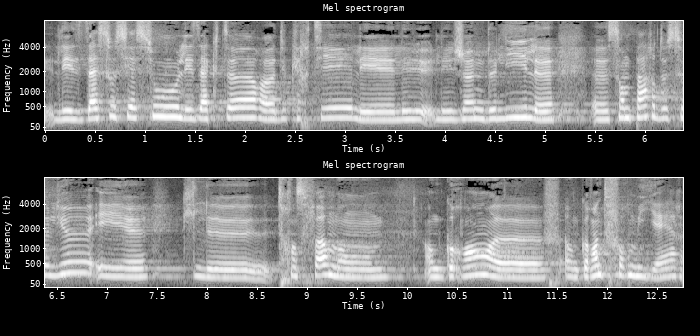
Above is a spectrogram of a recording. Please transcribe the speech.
les associations, les acteurs du quartier, les, les, jeunes de l'île s'emparent de ce lieu et qu'ils le transforment en, en, grand, en grande fourmilière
